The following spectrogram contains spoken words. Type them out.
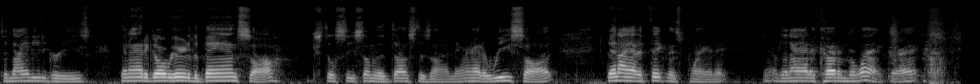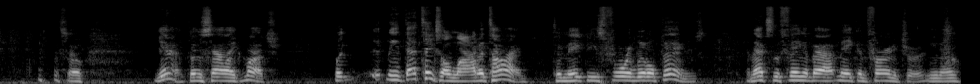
to 90 degrees. Then I had to go over here to the bandsaw. You can still see some of the dust is on there. I had to resaw it. Then I had a thickness plane it. You know, then I had to cut them to length, right? so, yeah, it doesn't sound like much. But, I mean, that takes a lot of time to make these four little things. And that's the thing about making furniture, you know.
